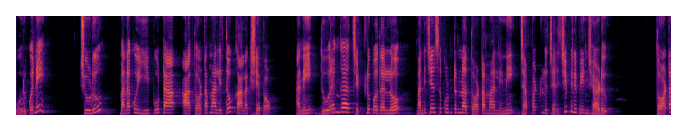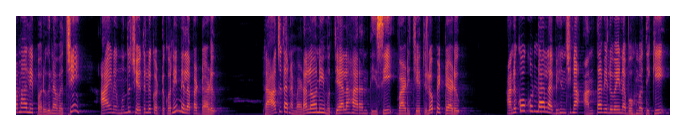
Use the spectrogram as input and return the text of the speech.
ఊరుకొని చూడు మనకు ఈ పూట ఆ తోటమాలితో కాలక్షేపం అని దూరంగా చెట్లు పొదల్లో పనిచేసుకుంటున్న తోటమాలిని చప్పట్లు చరిచి పిలిపించాడు. తోటమాలి పరుగున వచ్చి ఆయన ముందు చేతులు కట్టుకొని నిలబడ్డాడు. రాజు తన మెడలోని ముత్యాలహారం తీసి వాడి చేతిలో పెట్టాడు. అనుకోకుండా లభించిన అంత విలువైన బహుమతికి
